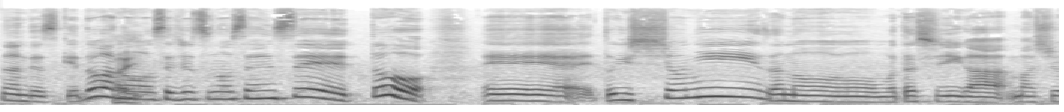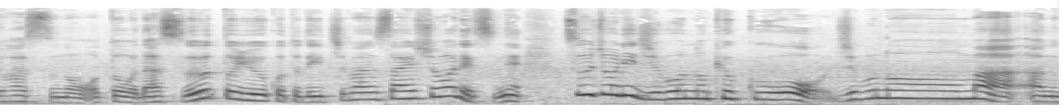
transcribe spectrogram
なんですけどあの、はい施術の先生と,、えー、と一緒にあの私が、まあ、周波数の音を出すということで一番最初はですね通常に自分の曲を自分の,、まあ、あの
